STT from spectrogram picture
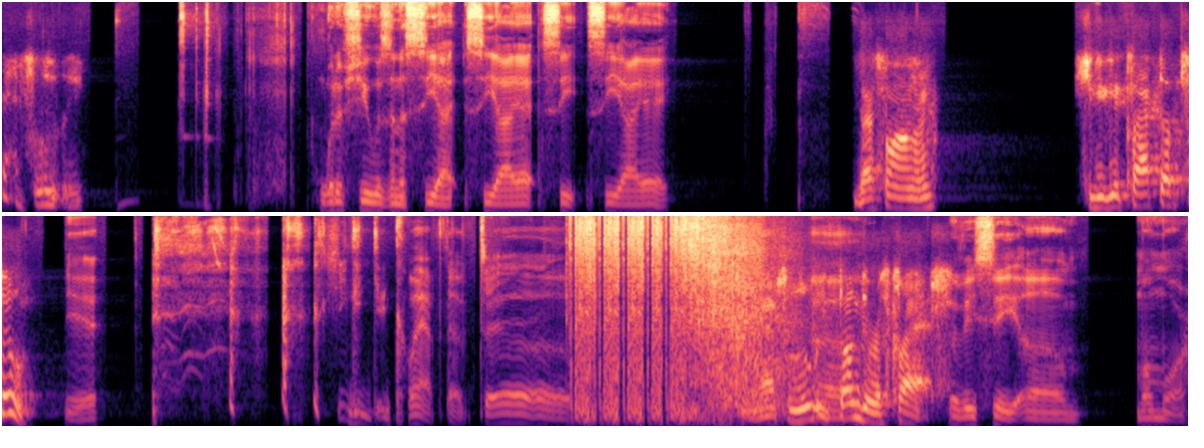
Absolutely. What if she was in a CIA, CIA, CIA? That's fine. She could get clapped up too. Yeah. she could get clapped up too. Absolutely. Uh, Thunderous claps. Let me see. Um, one more.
